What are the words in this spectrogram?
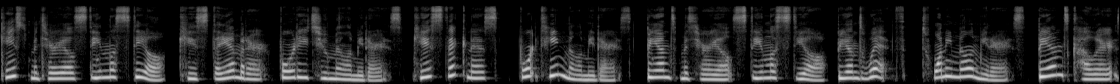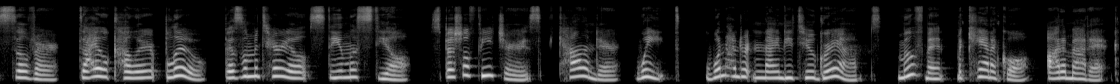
case material stainless steel, case diameter 42 millimeters, case thickness 14 millimeters, band material stainless steel, band width 20 millimeters, band color silver, dial color blue, bezel material stainless steel, Special features calendar, weight 192 grams, movement mechanical, automatic.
